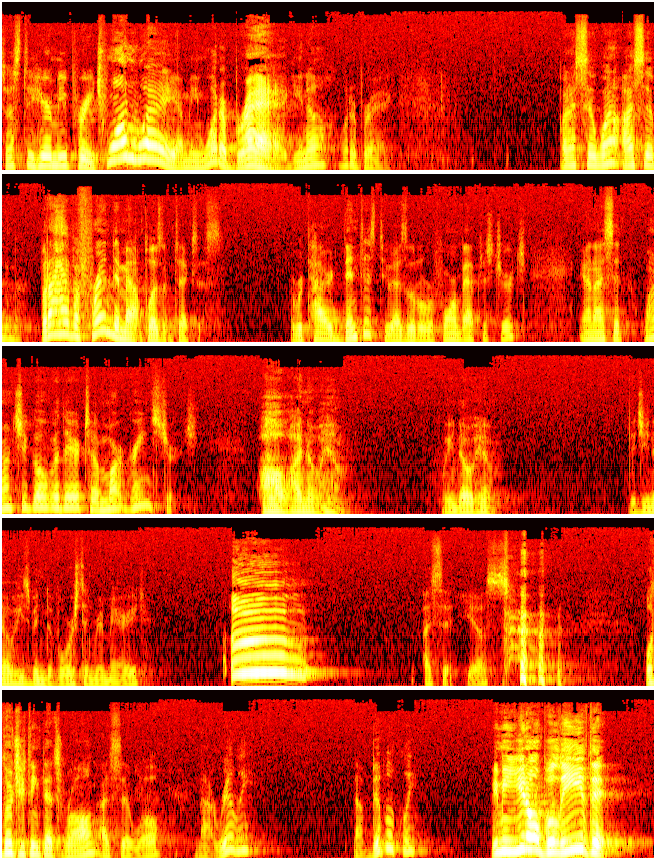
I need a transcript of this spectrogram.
just to hear me preach one way. I mean, what a brag, you know? What a brag. But I said, well, I said, but I have a friend in Mount Pleasant, Texas, a retired dentist who has a little Reformed Baptist church. And I said, why don't you go over there to Mark Green's church? Oh, I know him. We know him. Did you know he's been divorced and remarried? Oh! I said, yes. well, don't you think that's wrong? I said, well, not really. Not biblically. You mean you don't believe that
